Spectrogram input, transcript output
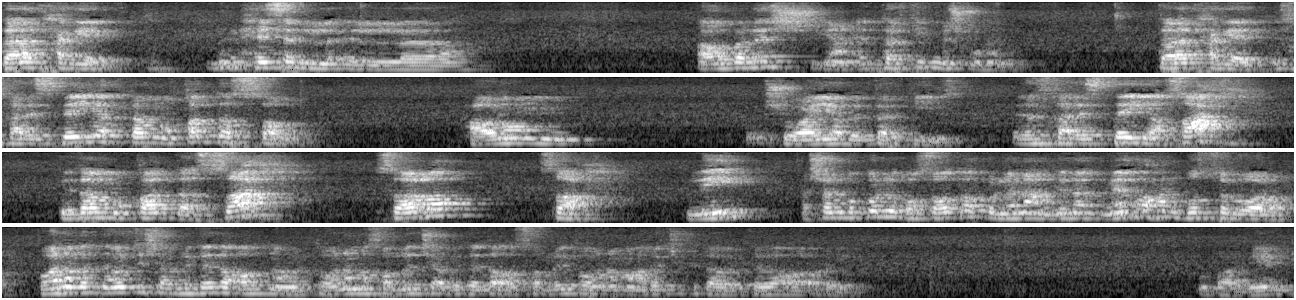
ثلاث حاجات من حيث ال ال أو بلاش يعني الترتيب مش مهم. ثلاث حاجات افخارستيه كتاب مقدس صلاة. هقولهم شوية بالتركيز. الإفخارستية صح كتاب مقدس صح صلاة صح. ليه؟ عشان بكل بساطة كلنا عندنا دماغ وهنبص لورا. وأنا ما اتناولتش قبل كده؟ آه اتناولت. وأنا ما صليتش قبل كده؟ آه صليت. وأنا ما قريتش كده قبل كده؟ آه قريت. وبعدين؟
